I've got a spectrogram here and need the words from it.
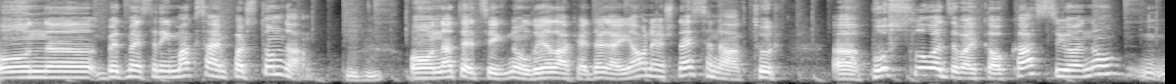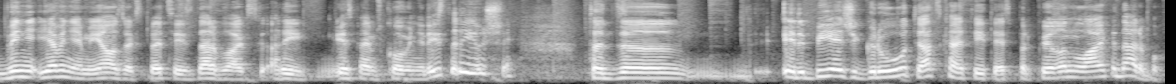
Un, uh, bet mēs arī maksājam par stundām. Mm -hmm. Un, attiecīgi, nu, lielākajai daļai jauniešu nesanāk tur uh, puslodze vai kaut kas, jo nu, viņi, ja viņiem ir jāuzraksta precīzi darba laiks, arī iespējams, ko viņi ir izdarījuši, tad uh, ir bieži grūti atskaitīties par pilnu laika darbu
